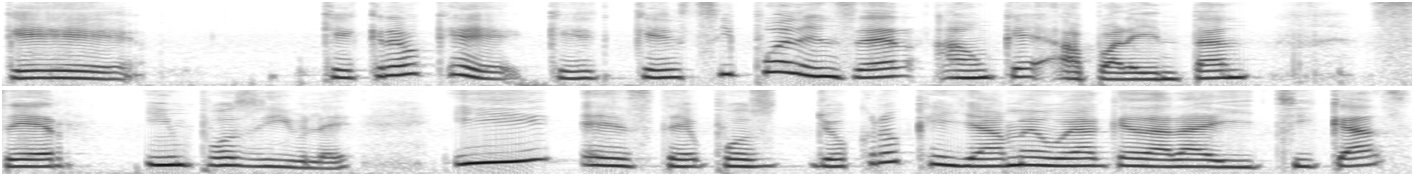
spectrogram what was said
que, que creo que, que, que sí pueden ser, aunque aparentan ser imposible. Y este, pues yo creo que ya me voy a quedar ahí, chicas.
